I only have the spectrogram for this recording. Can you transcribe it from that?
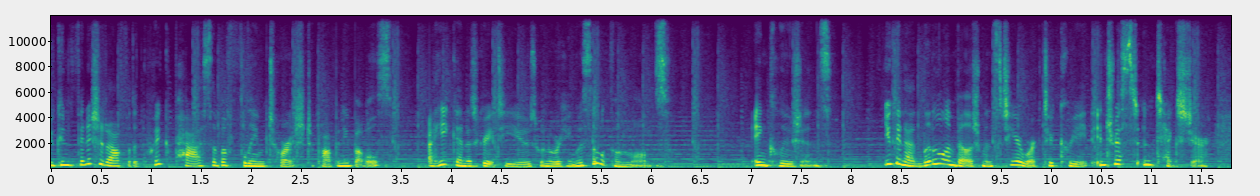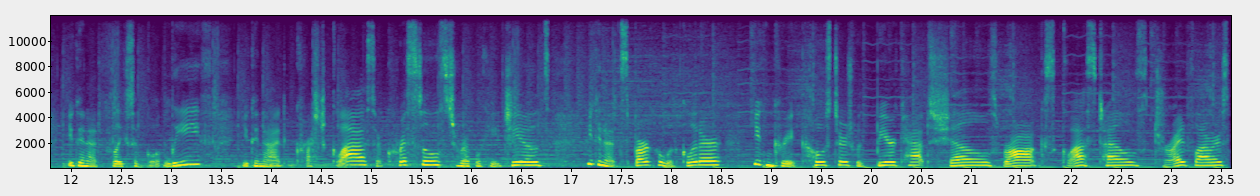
You can finish it off with a quick pass of a flame torch to pop any bubbles. A heat gun is great to use when working with silicone molds. Inclusions. You can add little embellishments to your work to create interest and texture. You can add flakes of gold leaf, you can add crushed glass or crystals to replicate geodes, you can add sparkle with glitter, you can create coasters with beer caps, shells, rocks, glass tiles, dried flowers,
